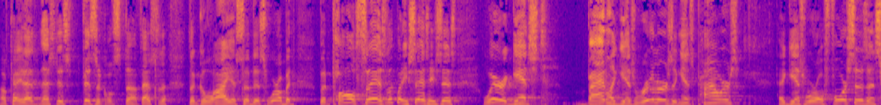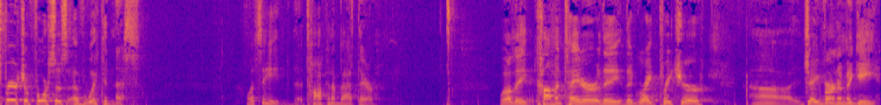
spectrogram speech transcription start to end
Okay, that, that's just physical stuff. That's the, the Goliaths of this world. But, but Paul says, look what he says. He says, We're against, battling against rulers, against powers, against world forces and spiritual forces of wickedness. What's he talking about there? Well, the commentator, the, the great preacher, uh, J. Vernon McGee,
